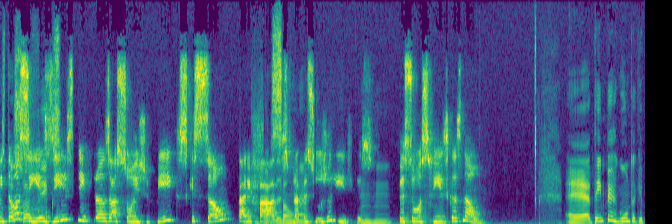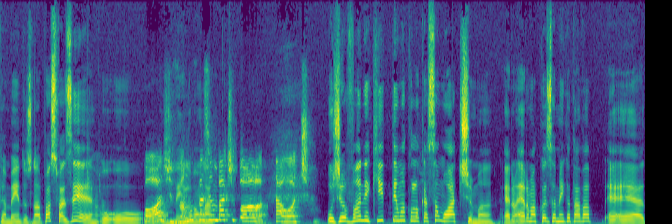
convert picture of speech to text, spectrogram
Então, assim, existem transações de PIX que são tarifadas para né? pessoas jurídicas. Uhum. Pessoas físicas, não. É, tem pergunta aqui também dos nossos. Posso fazer? O, o Pode, o vamos, vamos, fazer lá. um bate-bola. Tá ótimo. O Giovanni aqui tem uma colocação ótima. Era, era uma coisa também que eu estava é, é,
